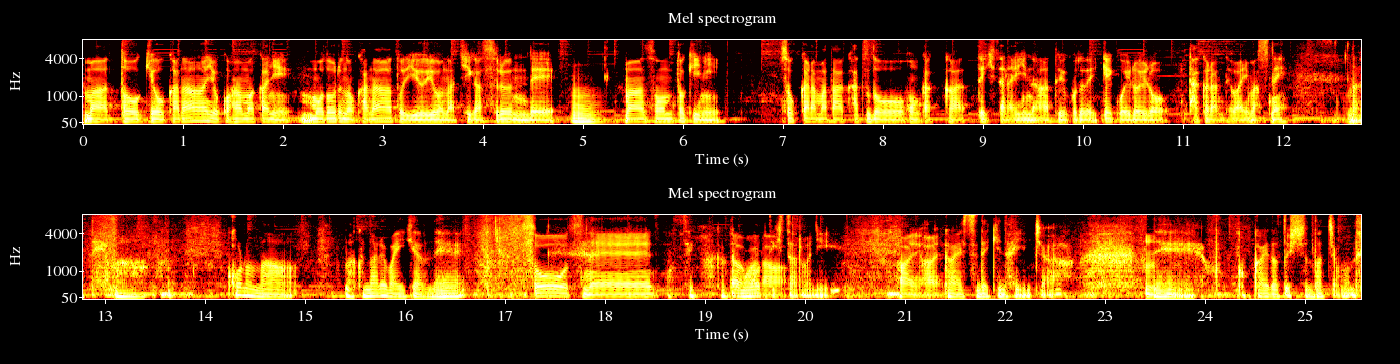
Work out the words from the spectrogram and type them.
まあ、東京かな横浜かに戻るのかなというような気がするんで、うん。まあ、その時にそこからまた活動を本格化できたらいいなということで結構いろいろ企んではいますね。だね。まあ、コロナなくなればいいけどね。そうですねせっかく戻ってきたのにはいはい外出できないんじゃ、うん北海道と一緒になっちゃうもんね。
